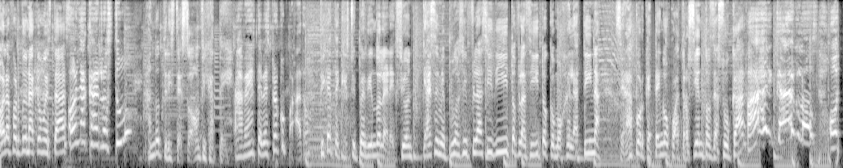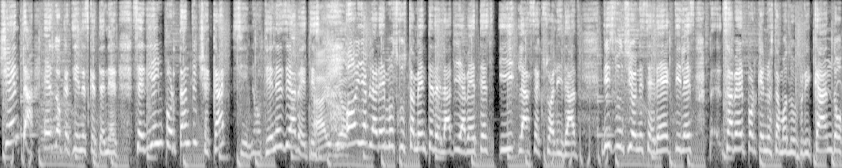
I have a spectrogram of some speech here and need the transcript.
Hola Fortuna, ¿cómo estás? Hola Carlos, ¿tú? Ando tristezón, fíjate. A ver, te ves preocupado. Fíjate que estoy perdiendo la erección. Ya se me puso así flacidito, flacidito como gelatina. ¿Será porque tengo 400 de azúcar? ¡Ay, Carlos! 80 es lo que tienes que tener. Sería importante checar si no tienes diabetes. Ay. Hoy hablaremos justamente de la diabetes y la sexualidad. Disfunciones eréctiles, saber por qué no estamos lubricando,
